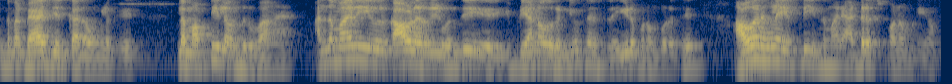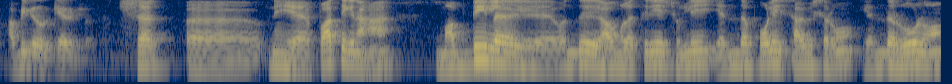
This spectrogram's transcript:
இந்த மாதிரி பேட்ஜ் இருக்காது அவங்களுக்கு இல்லை மப்டியில் வந்திருப்பாங்க. அந்த மாதிரி ஒரு காவலர்கள் வந்து இப்படியான ஒரு நியூசன்ஸில் ஈடுபடும் பொழுது அவர்களை எப்படி இந்த மாதிரி அட்ரஸ் பண்ண முடியும்? அப்படிங்கிற ஒரு கேள்வி இல்லை சார் சார் நீங்கள் பார்த்தீங்கன்னா மப்டியில் வந்து அவங்கள தெரிய சொல்லி எந்த போலீஸ் ஆஃபீஸரும் எந்த ரூலும்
